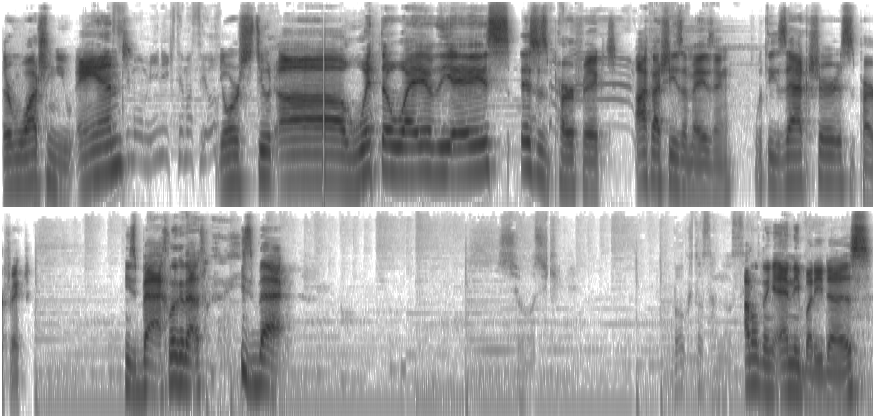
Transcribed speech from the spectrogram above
They're watching you and your student uh with the way of the ace. This is perfect. Akaashi's amazing. With the exact shirt, this is perfect. He's back. Look at that. He's back. I don't think anybody does.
